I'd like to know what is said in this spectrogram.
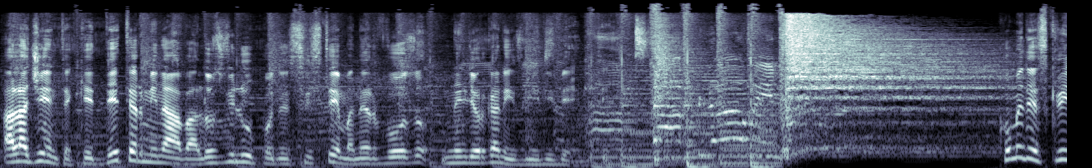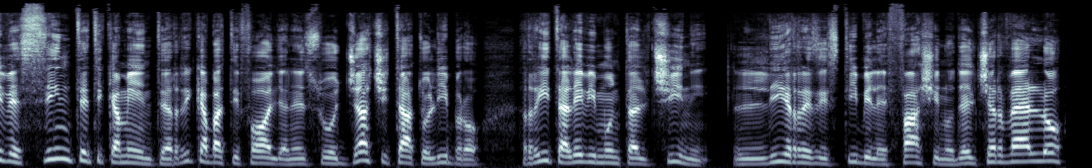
all'agente che determinava lo sviluppo del sistema nervoso negli organismi viventi. Come descrive sinteticamente Enrica Battifoglia nel suo già citato libro Rita Levi Montalcini, L'irresistibile fascino del cervello,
